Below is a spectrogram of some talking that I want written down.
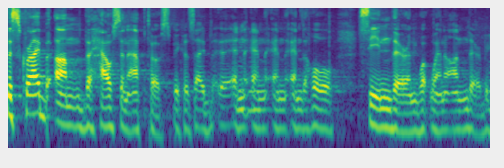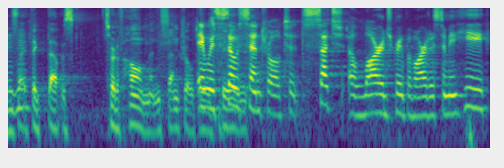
Describe um, the house in Aptos, because I, and, mm-hmm. and, and, and the whole scene there and what went on there because mm-hmm. I think that was sort of home and central to it was being. so central to such a large group of artists i mean he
